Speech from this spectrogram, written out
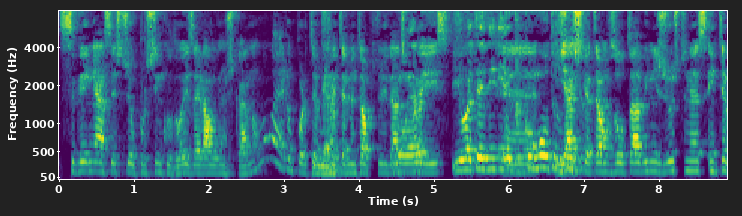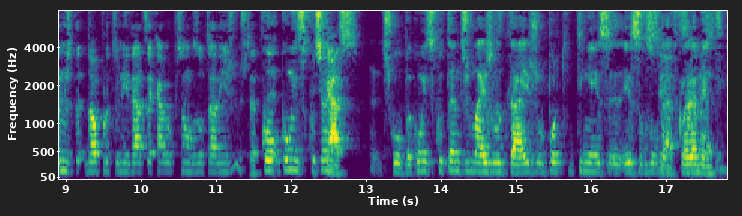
se ganhasse este jogo por 5-2 era algum escândalo? Não era. O Porto teve perfeitamente oportunidades para isso. E eu até diria que com eh, outros... E acho que até um resultado injusto, nesse, em termos de, de, oportunidades, acaba por ser um resultado injusto. Com, com executantes, desculpa, com executantes mais letais, o Porto tinha esse, esse resultado, sim, claramente. Sim, sim,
